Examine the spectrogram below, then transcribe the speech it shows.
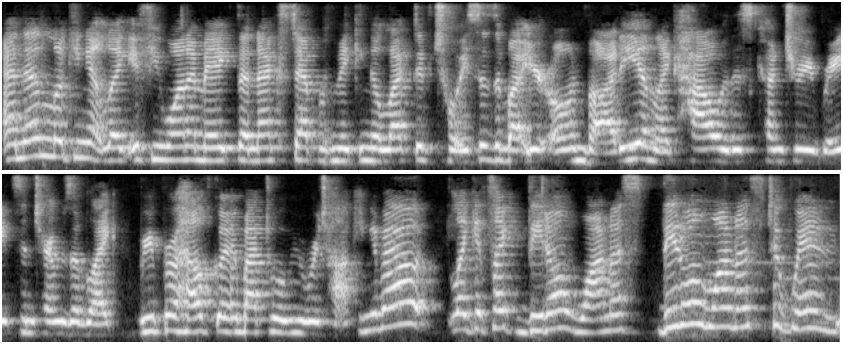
and then looking at like if you want to make the next step of making elective choices about your own body and like how this country rates in terms of like repro health, going back to what we were talking about, like it's like they don't want us, they don't want us to win.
